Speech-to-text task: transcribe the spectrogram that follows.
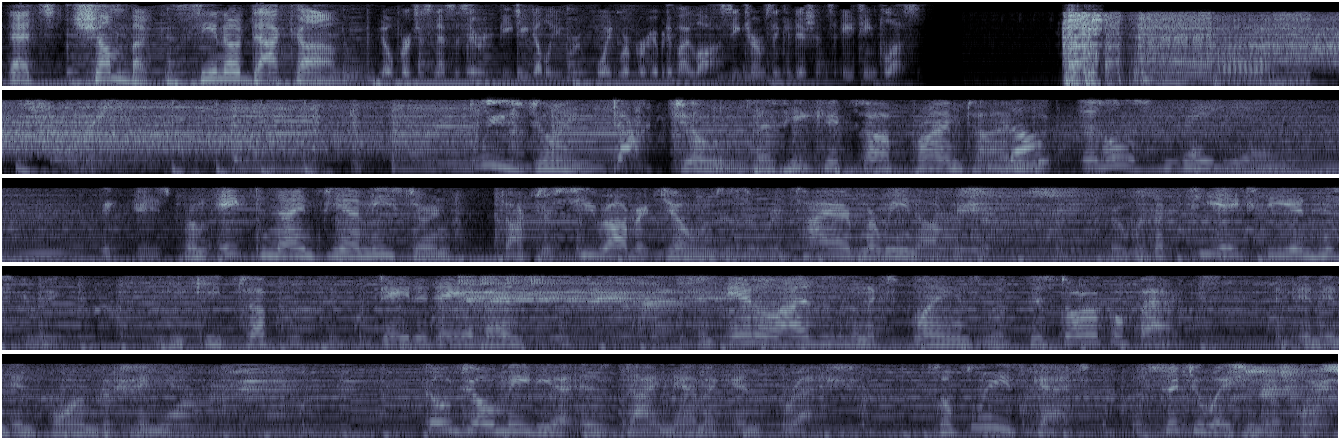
That's chumbacasino.com. No purchase necessary. VGW Group. Void were prohibited by law. See terms and conditions. 18 plus. Please join Doc Jones as he kicks off prime time Blog with Talk Radio. weekdays from 8 to 9 p.m. Eastern. Dr. C. Robert Jones is a retired Marine officer with a PhD in history. And he keeps up with the day-to-day events and analyzes and explains with historical facts and in- in- informed opinion. Gojo Media is dynamic and fresh, so please catch the Situation Report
